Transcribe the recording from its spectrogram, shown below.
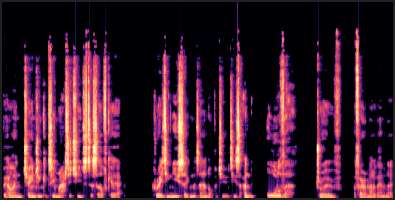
behind changing consumer attitudes to self care, creating new segments and opportunities. And all of that drove a fair amount of M&A.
